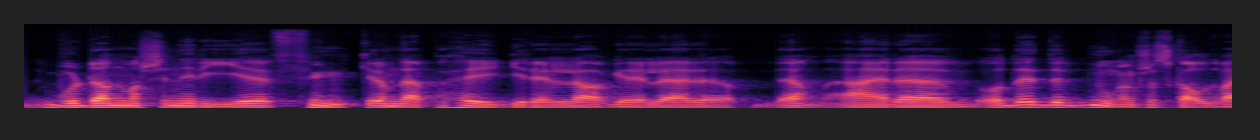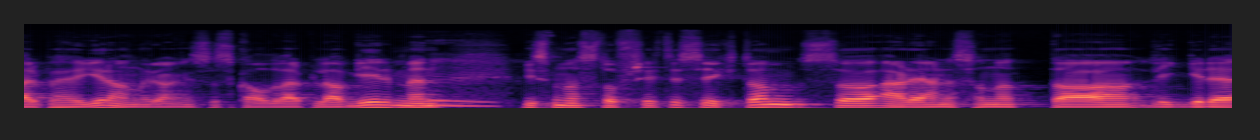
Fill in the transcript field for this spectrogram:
hvordan maskineriet funker, om det er på høygir eller lavgir. Eller ja, er, eh, og det, det, noen ganger så skal det være på høygir, andre ganger så skal det være på lavgir. Men mm. hvis man har stoffskiftesykdom, så er det gjerne sånn at da ligger det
